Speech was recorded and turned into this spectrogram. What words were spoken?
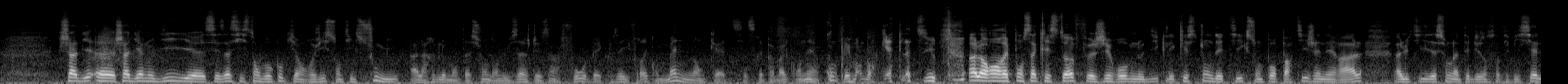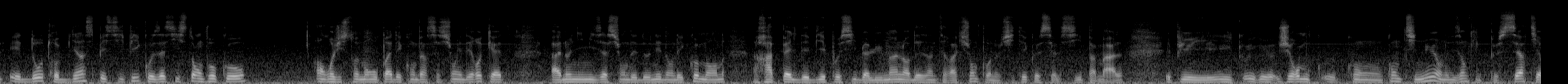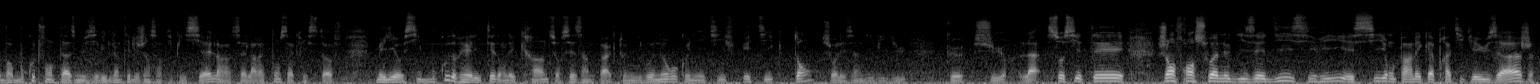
Euh, Shadia, nous dit euh, ces assistants vocaux qui enregistrent sont-ils soumis à la réglementation dans l'usage des infos? Ben, Il faudrait qu'on mène l'enquête. Ça serait pas mal qu'on ait un complément d'enquête là-dessus. Alors, en réponse à Christophe, Jérôme nous dit que les questions d'éthique sont pour partie générale à l'utilisation de l'intelligence artificielle et d'autres bien spécifiques aux assistants vocaux enregistrement ou pas des conversations et des requêtes, anonymisation des données dans les commandes, rappel des biais possibles à l'humain lors des interactions, pour ne citer que celle-ci, pas mal. Et puis Jérôme continue en nous disant qu'il peut certes y avoir beaucoup de fantasmes vis-à-vis de l'intelligence artificielle, c'est la réponse à Christophe, mais il y a aussi beaucoup de réalité dans les craintes sur ses impacts au niveau neurocognitif, éthique, tant sur les individus que sur la société. Jean-François nous disait, dit Siri, et si on parlait qu'à pratique et usage?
